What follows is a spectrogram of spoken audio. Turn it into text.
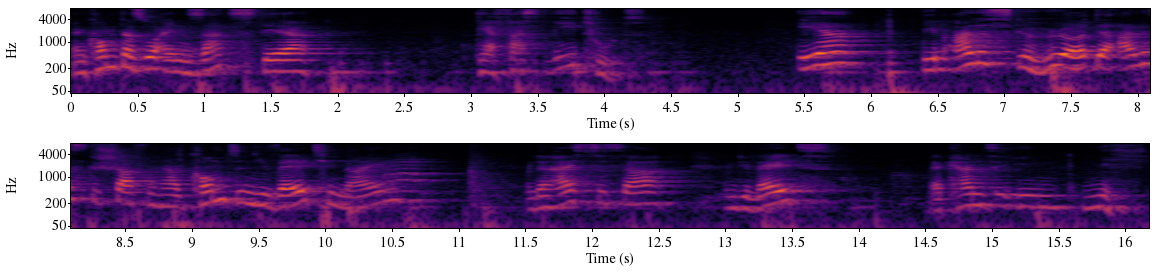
dann kommt da so ein Satz, der, der fast wehtut. Er, dem alles gehört, der alles geschaffen hat, kommt in die Welt hinein und dann heißt es da, und die Welt erkannte ihn nicht.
